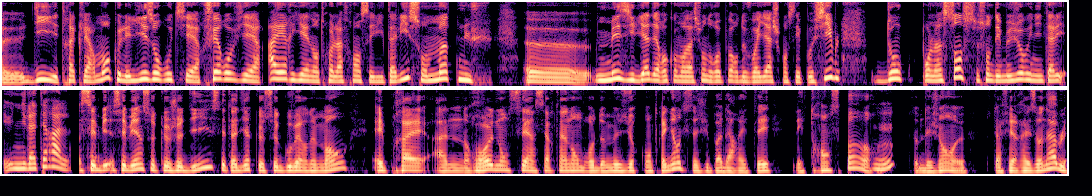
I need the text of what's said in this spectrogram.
euh, dit très clairement que les liaisons routières, ferroviaires, aériennes entre la France et l'Italie sont maintenues. mais il y a des recommandations de report de voyage quand c'est possible. Donc, pour l'instant, ce sont des mesures unilatérales. C'est bien, bien ce que je dis, c'est-à-dire que ce gouvernement est prêt à renoncer à un certain nombre de mesures contraignantes il ne s'agit pas d'arrêter les transports. Mmh. Nous sommes des gens euh, tout à fait raisonnable,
